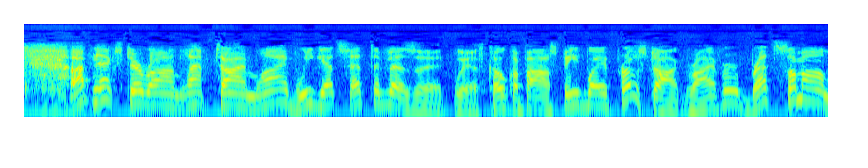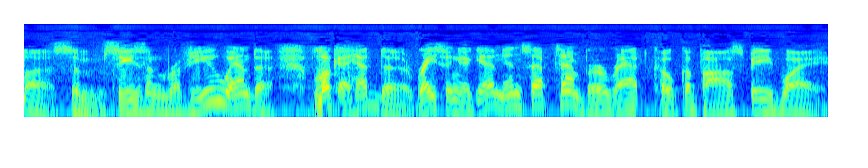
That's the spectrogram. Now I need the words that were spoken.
Up next here on Lap Time Live, we get set to visit with Cocopah Speedway Pro Stock driver Brett Simala. Some season review and a look ahead to racing again in September at Cocopah Speedway.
